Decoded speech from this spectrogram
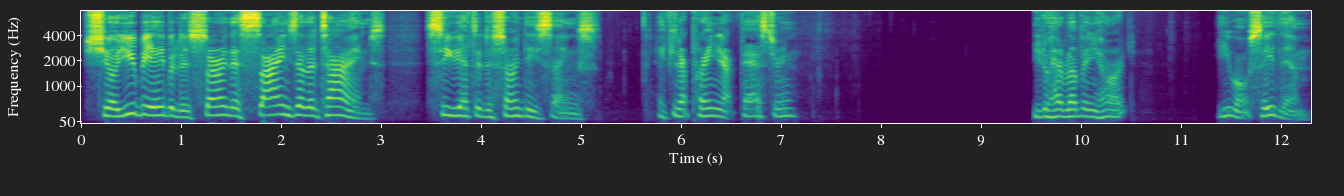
shall you be able to discern the signs of the times. See, you have to discern these things. If you're not praying, you're not fasting, you don't have love in your heart, you won't see them.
